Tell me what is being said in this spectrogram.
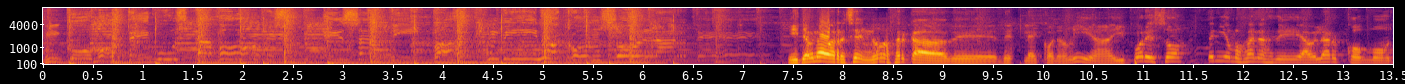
como te gusta vos, esa tipa vino consolarte. Y te hablaba recién, ¿no? Acerca de, de la economía y por eso teníamos ganas de hablar como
